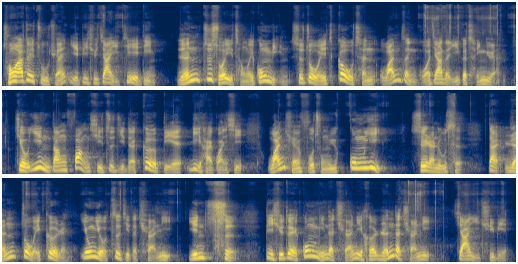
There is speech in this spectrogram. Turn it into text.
从而对主权也必须加以界定。人之所以成为公民，是作为构成完整国家的一个成员，就应当放弃自己的个别利害关系，完全服从于公义。虽然如此，但人作为个人拥有自己的权利，因此必须对公民的权利和人的权利加以区别。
